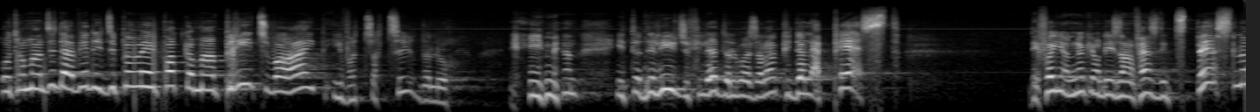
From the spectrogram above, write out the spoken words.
Autrement dit, David, il dit, peu importe comment pris tu vas être, il va te sortir de là. Amen. Il te délivre du filet de l'oiseleur, puis de la peste. Des fois, il y en a qui ont des enfants, c'est des petites pestes, là.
